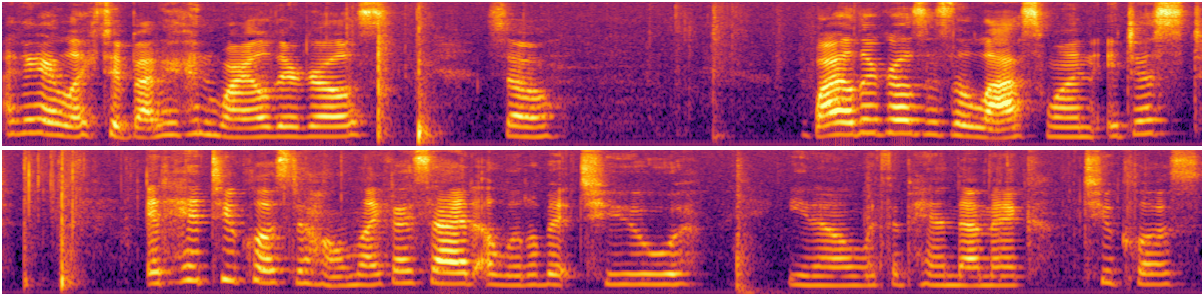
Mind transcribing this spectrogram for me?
I think I liked it better than Wilder Girls. So, Wilder Girls is the last one. It just, it hit too close to home. Like I said, a little bit too, you know, with the pandemic, too close.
